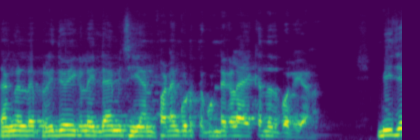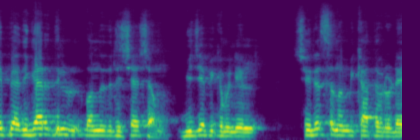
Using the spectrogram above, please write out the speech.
തങ്ങളുടെ പ്രതിയോഗികളെ ഇല്ലായ്മ ചെയ്യാൻ പണം കൊടുത്ത് ഗുണ്ടകളെ അയക്കുന്നത് പോലെയാണ്. ബി ജെ പി അധികാരത്തിൽ വന്നതിന് ശേഷം ബി ജെ പിക്ക് മുന്നിൽ ശിരസ് നമ്പിക്കാത്തവരുടെ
